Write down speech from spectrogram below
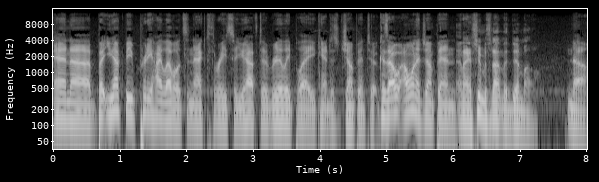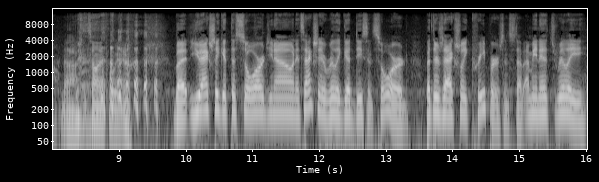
And uh, but you have to be pretty high level. It's in Act Three, so you have to really play. You can't just jump into it because I, I want to jump in. and I assume it's not in the demo. No, no, it's only a full game. But you actually get the sword, you know, and it's actually a really good, decent sword. But there's actually creepers and stuff. I mean, it's really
